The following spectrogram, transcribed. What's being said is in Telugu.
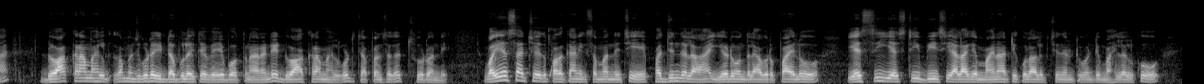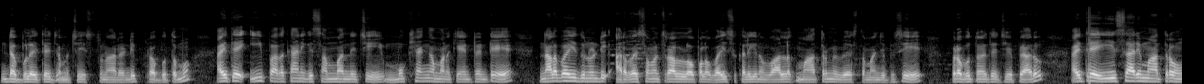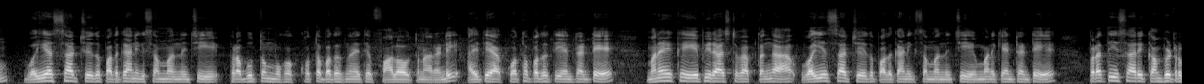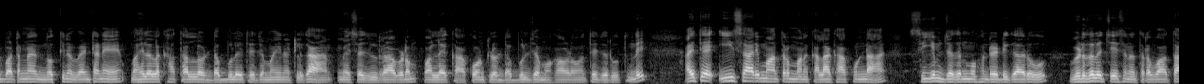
డ్వాక్రా మహిళకు సంబంధించి కూడా ఈ డబ్బులు అయితే వేయబోతున్నారండి. డ్వాక్రా మహిళ కూడా తప్పనిసరిగా చూడండి. వైఎస్ఆర్ చేతు పథకానికి సంబంధించి పద్దెనిమిది వేల ఏడు వందల యాభై రూపాయలు ఎస్సీ ఎస్టీ బీసీ అలాగే మైనార్టీ కులాలకు చెందినటువంటి మహిళలకు డబ్బులు అయితే జమ చేస్తున్నారండి ప్రభుత్వము. అయితే ఈ పథకానికి సంబంధించి ముఖ్యంగా మనకి ఏంటంటే నలభై ఐదు నుండి అరవై సంవత్సరాల లోపల వయసు కలిగిన వాళ్ళకు మాత్రమే వేస్తామని చెప్పేసి ప్రభుత్వం అయితే చెప్పారు. అయితే ఈసారి మాత్రం వైఎస్ఆర్ చేతు పథకానికి సంబంధించి ప్రభుత్వం ఒక కొత్త పద్ధతిని అయితే ఫాలో అవుతున్నారండి. అయితే ఆ కొత్త పద్ధతి ఏంటంటే మన యొక్క ఏపీ రాష్ట్ర వ్యాప్తంగా వైఎస్ఆర్ చేతు పథకానికి సంబంధించి మనకేంటంటే ప్రతిసారి కంప్యూటర్ బటన్ అనేది నొక్కిన వెంటనే మహిళల ఖాతాల్లో డబ్బులు అయితే జమ అయినట్లుగా మెసేజ్లు రావడం వాళ్ళ యొక్క అకౌంట్లో డబ్బులు జమ కావడం అయితే జరుగుతుంది. అయితే ఈసారి మాత్రం మనకు అలా కాకుండా సీఎం జగన్మోహన్ రెడ్డి గారు విడుదల చేసిన తర్వాత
